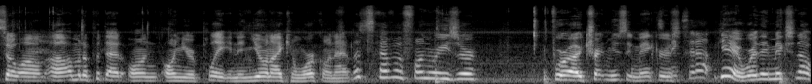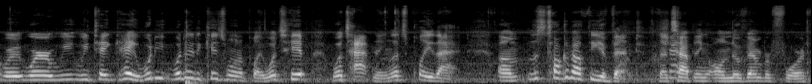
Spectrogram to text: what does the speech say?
So um, uh, I'm going to put that on, on your plate, and then you and I can work on that. Let's have a fundraiser for uh, Trent Music Makers. mix it up. Yeah, where they mix it up, where, where we, we take, hey, what do you, what do the kids want to play? What's hip? What's happening? Let's play that. Um, let's talk about the event that's Sure. happening on November 4th.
